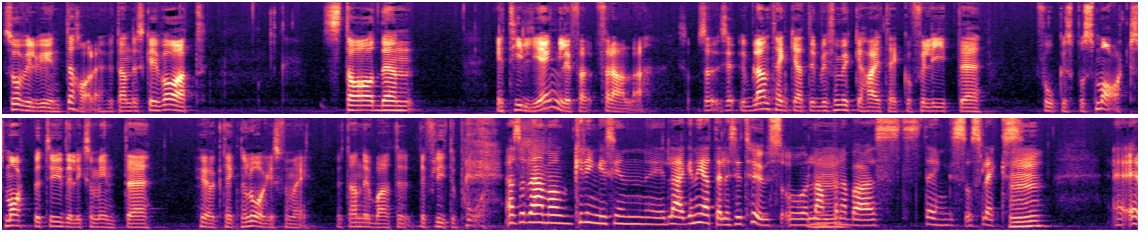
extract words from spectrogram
Så vill vi ju inte ha det utan det ska ju vara att staden är tillgänglig för, för alla. Så, så ibland tänker jag att det blir för mycket high tech och för lite fokus på smart. Smart betyder liksom inte högteknologiskt för mig. Utan det är bara att det, det flyter på. Alltså där man omkring i sin eh, lägenhet eller sitt hus och lamporna Mm. bara stängs och släcks. Mm. Eh,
